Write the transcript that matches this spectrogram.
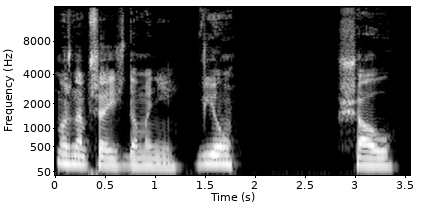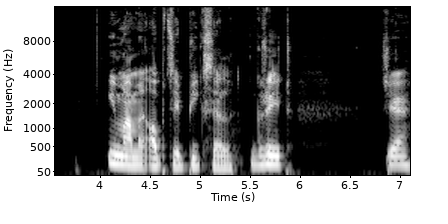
można przejść do menu View, Show i mamy opcję Pixel Grid, gdzie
